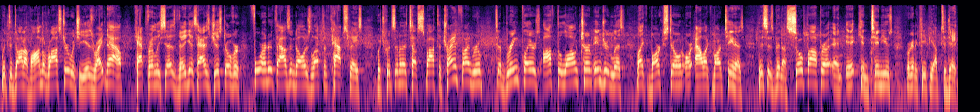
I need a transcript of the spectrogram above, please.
With Dadonov on the roster, which he is right now, Cap Friendly says Vegas has just over $400,000 left of cap space, which puts them in a tough spot to try and find room to bring players off the long-term injured list like Mark Stone or Alec Martinez. This has been a soap opera and it continues. We're going to keep you up to date.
